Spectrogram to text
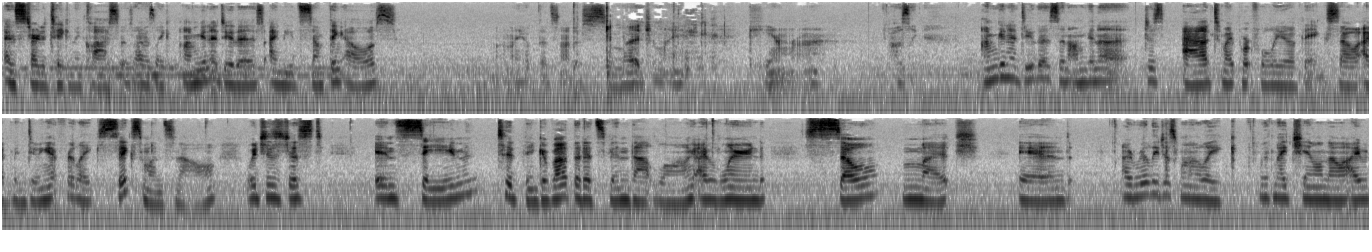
and started taking the classes. I was like, I'm gonna do this. I need something else. I hope that's not a smudge on my camera. I was like, I'm gonna do this and I'm gonna just add to my portfolio of things. So I've been doing it for like six months now, which is just insane to think about that it's been that long. I've learned so much and I really just wanna like, with my channel now, I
